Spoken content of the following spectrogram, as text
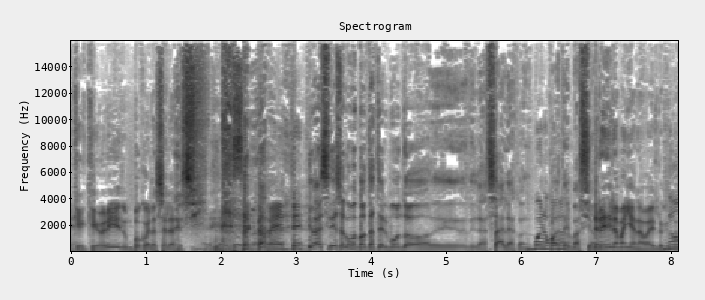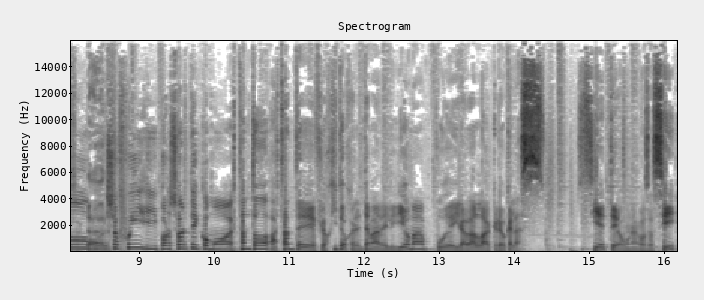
Que, que, que un poco la sala de cine. Exactamente. Te iba a decir eso, ¿cómo encontraste el mundo de, de las salas con Bueno, toda cuando- esta invasión? 3 de la mañana va a ir lo que No, pasa. Claro. yo fui y por suerte, como están todos bastante flojitos con el tema del idioma, pude ir a verla creo que a las 7 o una cosa así,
